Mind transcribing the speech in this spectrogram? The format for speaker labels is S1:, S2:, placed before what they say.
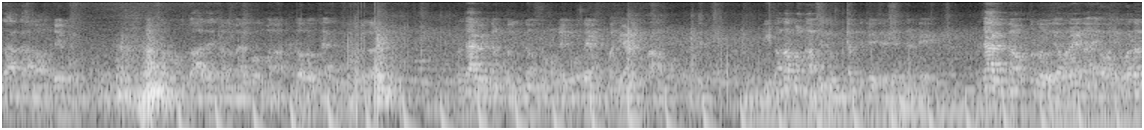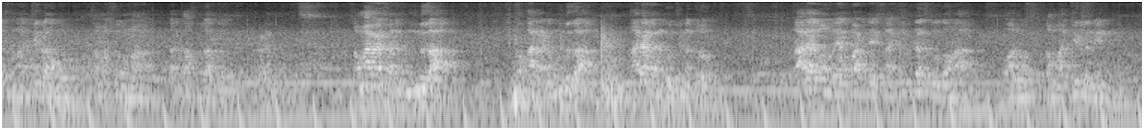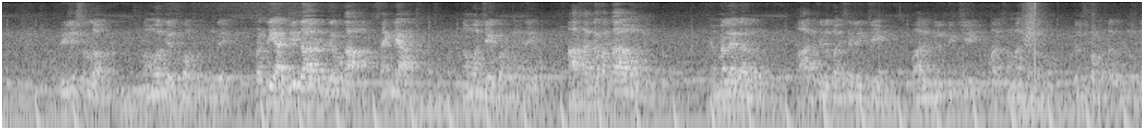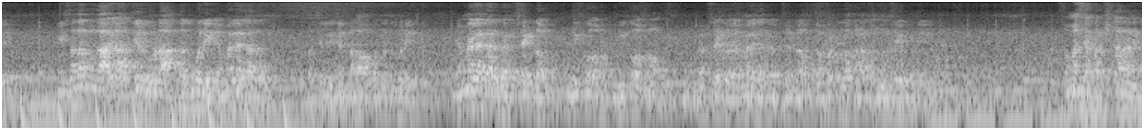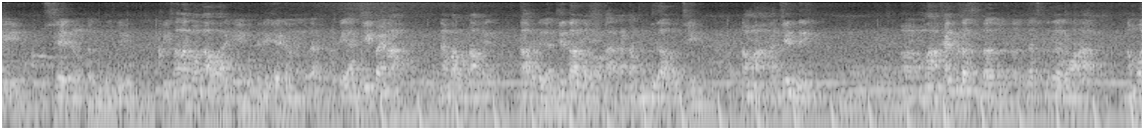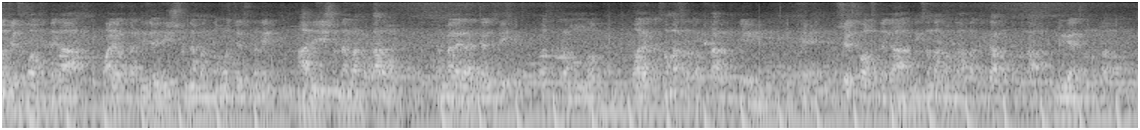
S1: ప్రధాన కారణం రేపు ప్రభుత్వ ఆదేశాల మేరకు మన గౌరవ శాసనసభ్యులు గారు ప్రజా విజ్ఞప్తుల దినోత్సవం రేపు ఉదయం పది గంటలకు ప్రారంభమవుతుంది. ఈ సందర్భంగా మీరు విజ్ఞప్తి చేసేది ఏంటంటే ప్రజా విజ్ఞప్తులు ఎవరైనా ఎవరు ఇవ్వదలుచుకున్న అర్జీదారులు సమస్యలు ఉన్న దరఖాస్తుదారులు సమావేశానికి ముందుగా ఒక అరగంట ముందుగా కార్యాలయానికి వచ్చినచో కార్యాలయంలో ఏర్పాటు చేసిన హెల్ప్ డెస్క్ ద్వారా వారు తమ అర్జీలని రిజిస్టర్లో నమోదు చేసుకోవాల్సి వస్తుంది. ప్రతి అర్జీదారుడికి ఒక సంఖ్య నమోదు చేయబడుతుంది. ఆ సంఖ్య ప్రకారం ఎమ్మెల్యే గారు ఆ అర్జీని పరిశీలించి వారిని పిలిపించి వారి సమస్యలను తెలుసుకోవడం జరుగుతుంది. ఈ సందర్భంగా ఆ అర్జీలు కూడా తదుపరి ఎమ్మెల్యే గారు పరిశీలించిన తర్వాత తదుపరి ఎమ్మెల్యే గారి వెబ్సైట్లో మీకో మీకోసం వెబ్సైట్లో ఎమ్మెల్యే గారి వెబ్సైట్లో సమస్య పరిష్కారానికి కృషి చేయడం జరుగుతుంది. ఈ సందర్భంగా వారికి తెలియజేయడం లేదా ప్రతి అర్జీ పైన నెంబర్ ఉండాలి. కాబట్టి అర్జీదారులు ఒక అరగంట ముందుగా వచ్చి తమ అర్జీని మా హెల్ప్ డెస్క్ డెస్క్ ద్వారా నమోదు చేసుకోవాల్సిందిగా వారి యొక్క రిజిస్టర్ నెంబర్ నమోదు చేసుకుని ఆ రిజిస్టర్ నెంబర్ ప్రకారం ఎమ్మెల్యే గారు కలిసి వస్తు క్రమంలో వారి యొక్క సమస్యల పరిష్కారానికి కృషి చేసుకోవాల్సిందిగా ఈ సందర్భంగా పత్రికా ముఖంగా మీడియా సందర్భంగా మీకు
